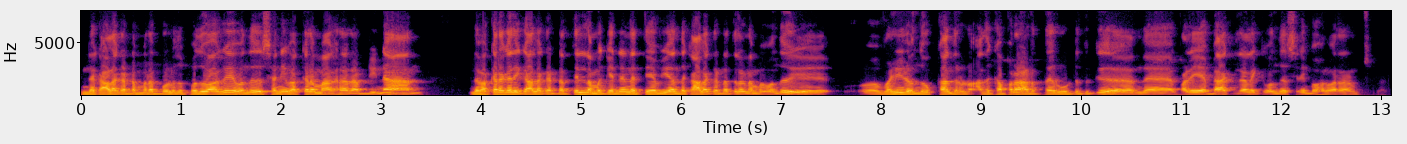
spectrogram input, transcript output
இந்த காலகட்டம் வரப்பொழுது பொதுவாகவே வந்து சனி வக்கரமாகிறார் அப்படின்னா இந்த வக்கரகதி காலகட்டத்தில் நமக்கு என்னென்ன தேவையோ அந்த காலகட்டத்தில் நம்ம வந்து வழியில் வந்து உட்காந்துடணும் அதுக்கப்புறம் அடுத்த ரூட்டத்துக்கு அந்த பழைய பேக் நிலைக்கு வந்து சனி பகவான் வர ஆரம்பிச்சிருவார்.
